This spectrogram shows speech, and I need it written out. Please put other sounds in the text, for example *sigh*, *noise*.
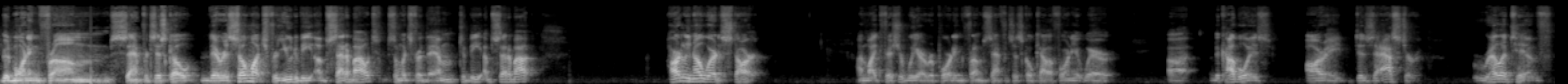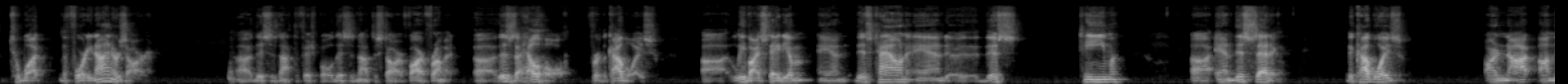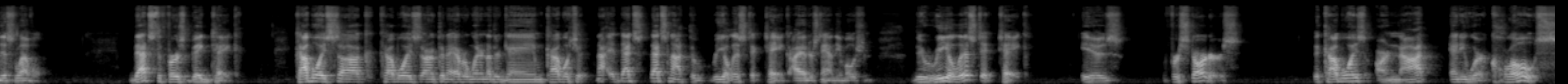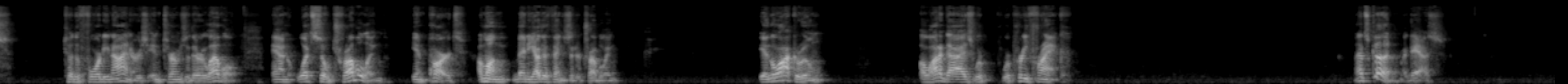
Good morning from San Francisco. There is so much for you to be upset about, so much for them to be upset about. Hardly know where to start. I'm Mike Fisher. We are reporting from San Francisco, California, where uh, the Cowboys are a disaster relative to what the 49ers are. Uh, this is not the fishbowl. This is not the star. Far from it. Uh, this is a hellhole for the Cowboys uh, Levi Stadium and this town and uh, this team uh, and this setting. The Cowboys are not on this level. That's the first big take. Cowboys suck. Cowboys aren't going to ever win another game. Cowboys should not, that's that's not the realistic take. I understand the emotion. The realistic take is for starters, the Cowboys are not anywhere close to the 49ers in terms of their level. And what's so troubling, in part, among many other things that are troubling, in the locker room, a lot of guys were, were pretty frank. That's good, I guess.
